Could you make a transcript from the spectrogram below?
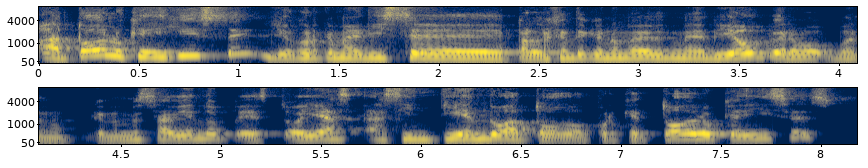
a todo lo que dijiste, yo creo que me viste, para la gente que no me, me vio, pero bueno, que no me está viendo, estoy as- asintiendo a todo, porque todo lo que dices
